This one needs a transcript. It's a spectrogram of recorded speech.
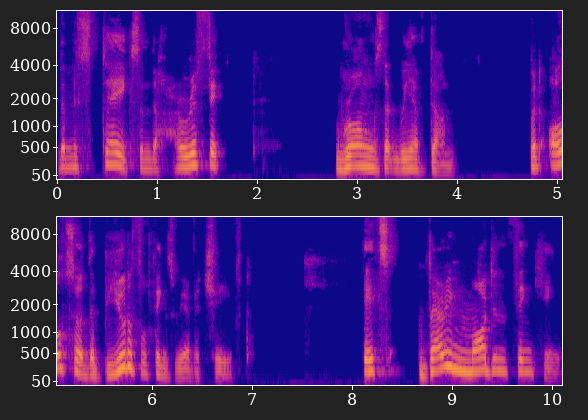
the mistakes and the horrific wrongs that we have done, but also the beautiful things we have achieved. It's very modern thinking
